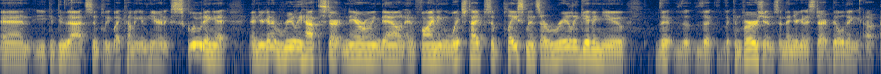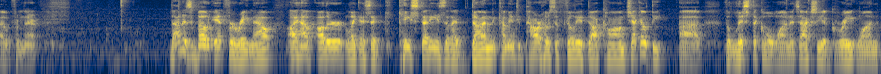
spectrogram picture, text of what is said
and you can do that simply by coming in here and excluding it and you're going to really have to start narrowing down and finding which types of placements are really giving you the the, the, the conversions and then you're going to start building uh, out from there that is about it for right now. I have other, like I said, case studies that I've done. Come into powerhouseaffiliate.com. Check out the uh, the listicle one. It's actually a great one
